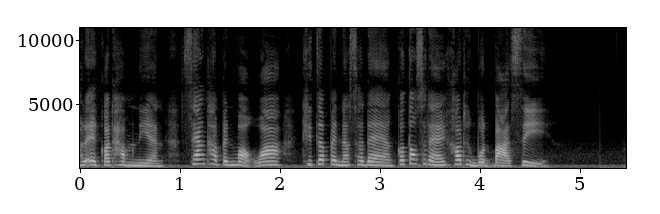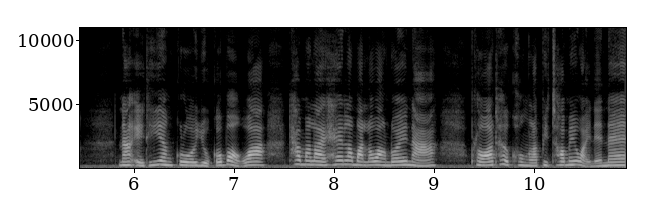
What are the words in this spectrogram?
ระเอกก็ทำเนียนแซงทำเป็นบอกว่าคิดจะเป็นนักแสดงก็ต้องแสดงให้เข้าถึงบทบาทสินางเอกที่ยังกลัวอยู่ก็บอกว่าทำอะไรให้ระมัดระวังด้วยนะ เพราะว่าเธอคงรับผิดชอบไม่ไหวแน่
